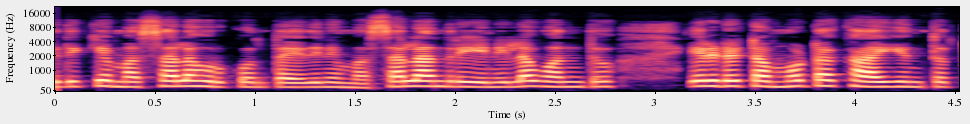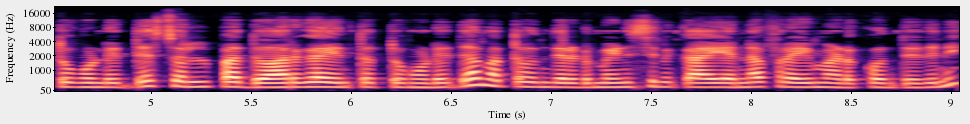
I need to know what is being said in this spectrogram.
ಇದಕ್ಕೆ ಮಸಾಲ ಹುರ್ಕೊತಾ ಇದ್ದೀನಿ. ಮಸಾಲ ಅಂದರೆ ಏನಿಲ್ಲ, ಒಂದು ಎರಡು ಟೊಮೊಟೊ ಕಾಯಿ ಅಂತ ತೊಗೊಂಡಿದ್ದೆ, ಸ್ವಲ್ಪ ದ್ವಾರಗಾಯಿ ಅಂತ ತೊಗೊಂಡಿದ್ದೆ, ಮತ್ತು ಒಂದೆರಡು ಮೆಣಸಿನಕಾಯಿಯನ್ನು ಫ್ರೈ ಮಾಡ್ಕೊತಿದ್ದೀನಿ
